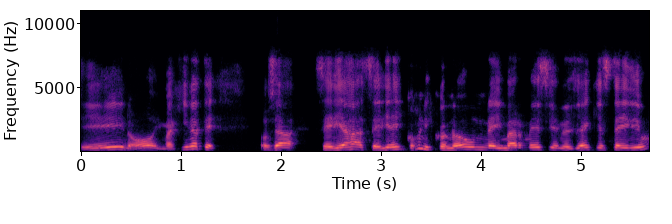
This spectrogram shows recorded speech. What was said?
Sí, no, imagínate, o sea, sería, sería icónico, ¿no? Un Neymar Messi en el Yankee Stadium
